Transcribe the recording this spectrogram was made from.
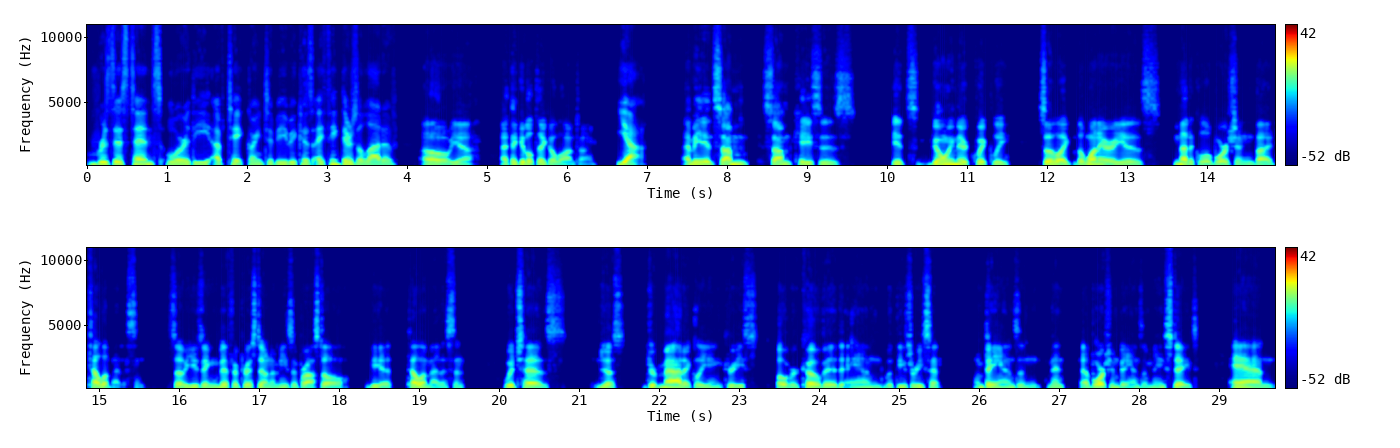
resistance or the uptake going to be? Because I think there's a lot of Oh yeah. I think it'll take a long time. Yeah. I mean in some some cases it's going there quickly. So like the one area is medical abortion by telemedicine. So using mifepristone and misoprostol via telemedicine, which has just dramatically increased over COVID and with these recent bans and abortion bans in many states. And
